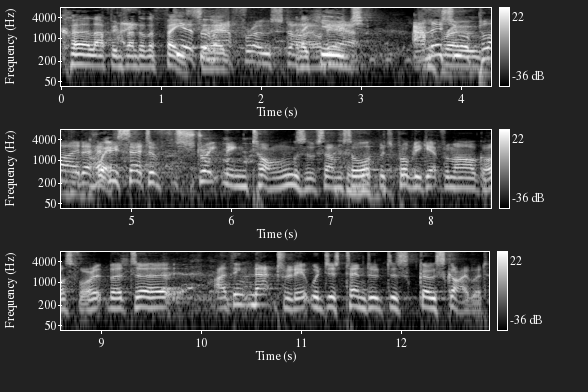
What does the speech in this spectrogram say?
curl up in front of the face. yeah, sort of afro style. and a huge yeah. Unless you applied a heavy quiff. set of straightening tongs of some sort, which you probably get from Argos for it, but uh, I think naturally it would just tend to just go skyward.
